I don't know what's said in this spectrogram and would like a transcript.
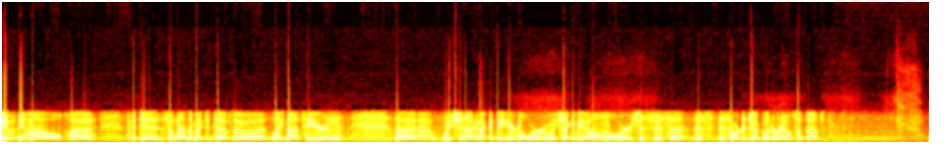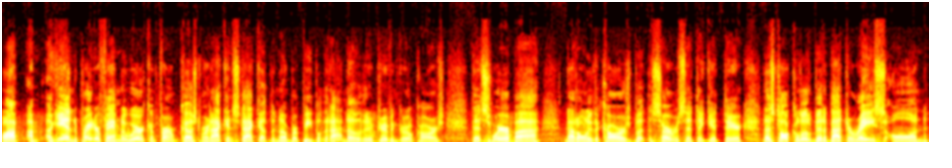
give them my all. Uh, but yeah, sometimes it makes it tough though. Uh, late nights here and uh, wishing I, I could be here more and wishing I could be at home more. It's just it's uh, it's it's hard to juggle it around sometimes. Well, I, am again the Praytor family. We're a confirmed customer, and I can stack up the number of people that I know that have driven grill cars that swear by not only the cars but the service that they get there. Let's talk a little bit about the race on.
